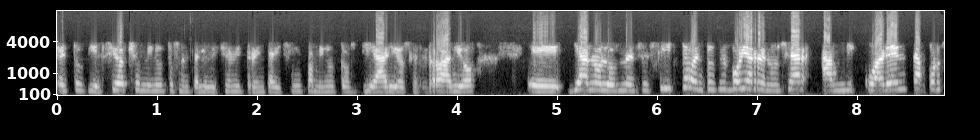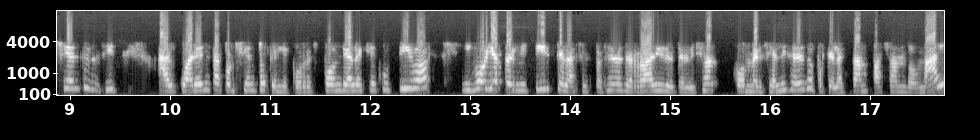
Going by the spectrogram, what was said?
estos 18 minutos en televisión y 35 minutos diarios en radio, eh, ya no los necesito, entonces voy a renunciar a mi 40%, es decir, al 40% que le corresponde al Ejecutivo y voy a permitir que las estaciones de radio y de televisión comercialicen eso porque la están pasando mal,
